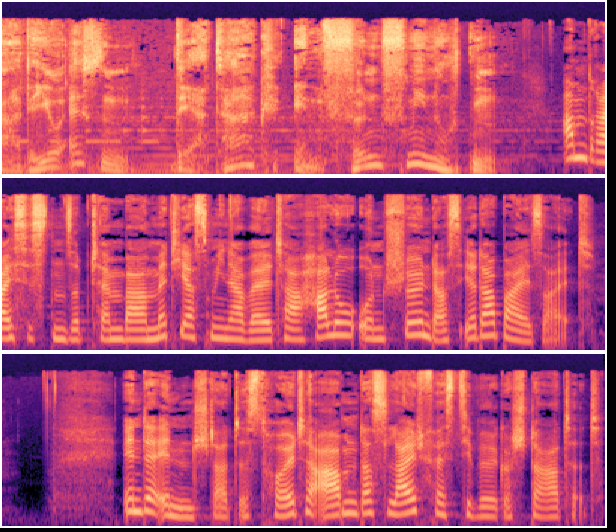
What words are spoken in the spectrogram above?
Radio Essen. Der Tag in fünf Minuten. Am 30. September mit Jasmina Welter. Hallo und schön, dass ihr dabei seid. In der Innenstadt ist heute Abend das Light Festival gestartet.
